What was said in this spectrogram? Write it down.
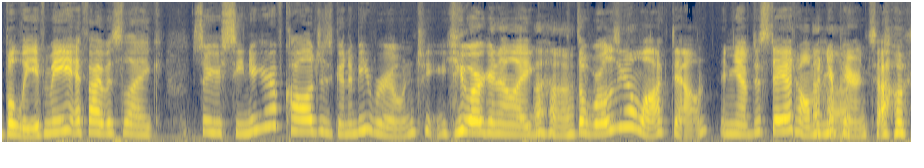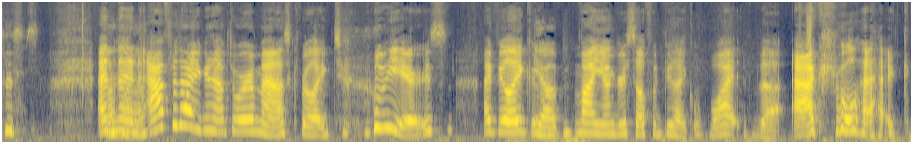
believe me if I was like, so your senior year of college is going to be ruined. You are going to like Uh-huh. the world is going to lock down and you have to stay at home in your Uh-huh. parents' house. and then Uh-huh. after that you're going to have to wear a mask for like 2 years. I feel like Yep. my younger self would be like, "What the actual heck?"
